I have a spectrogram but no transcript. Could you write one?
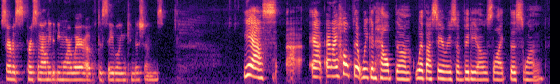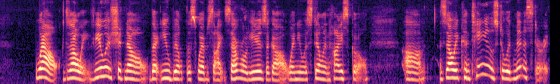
service personnel need to be more aware of disabling conditions. Yes, uh, and, and I hope that we can help them with a series of videos like this one. Well, Zoe, viewers should know that you built this website several years ago when you were still in high school. Um, Zoe continues to administer it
